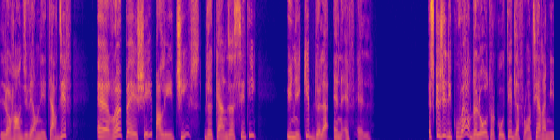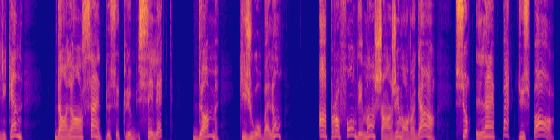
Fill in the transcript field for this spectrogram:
Laurent Duvernay-Tardif, est repêché par les Chiefs de Kansas City, une équipe de la NFL. Ce que j'ai découvert de l'autre côté de la frontière américaine, dans l'enceinte de ce club sélect d'hommes qui jouent au ballon, a profondément changé mon regard sur l'impact du sport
